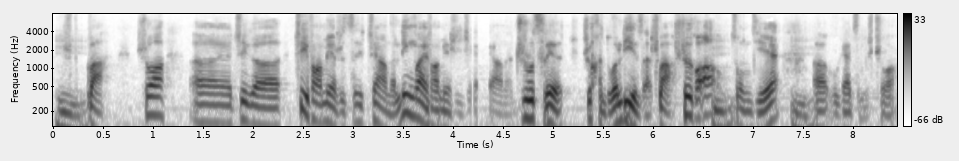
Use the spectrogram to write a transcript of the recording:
嗯是吧？说，呃，这个这方面是这这样的，另外一方面是这样的，诸如此类的，就很多例子，是吧？最后啊，总结，呃，我该怎么说，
